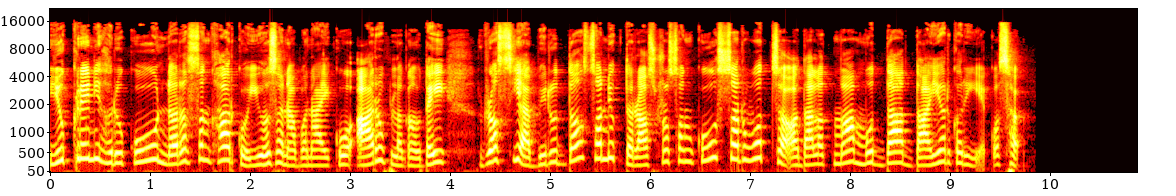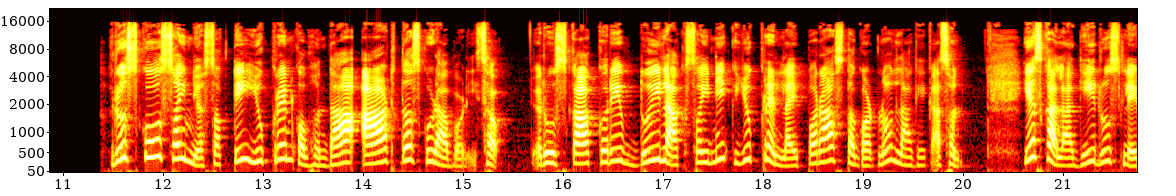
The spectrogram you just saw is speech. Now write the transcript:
युक्रेनीहरूको नरसंहारको योजना बनाएको आरोप लगाउँदै रसिया विरुद्ध संयुक्त राष्ट्रसङ्घको सर्वोच्च अदालतमा मुद्दा दायर गरिएको छ। रुसको सैन्य शक्ति युक्रेनको भन्दा आठ दस गुणा बढी छ। रुसका करिब दुई लाख सैनिक युक्रेनलाई परास्त गर्न लागेका छन्। यसका लागि रुसले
